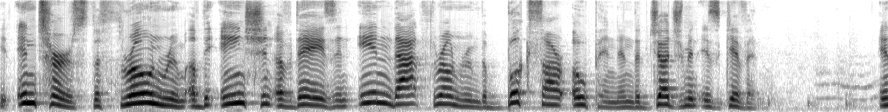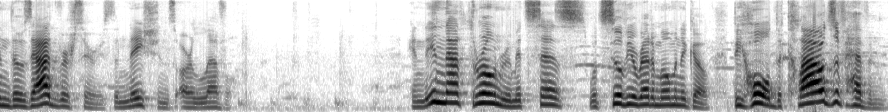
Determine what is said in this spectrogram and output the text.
it enters the throne room of the Ancient of Days, and in that throne room, the books are opened and the judgment is given. In those adversaries, the nations are leveled. And in that throne room, it says what Sylvia read a moment ago Behold, the clouds of heaven,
